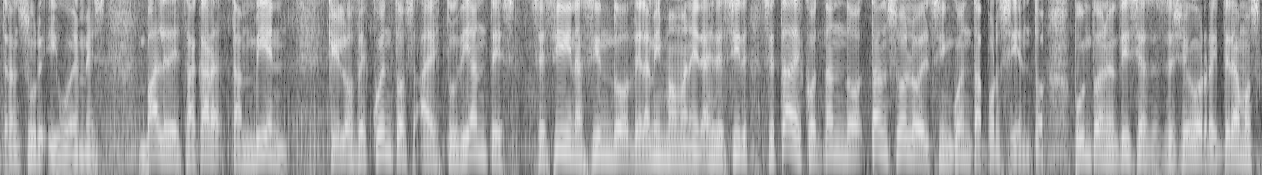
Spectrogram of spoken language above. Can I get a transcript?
Transur y Güemes. Vale destacar también que los descuentos a estudiantes se siguen haciendo de la misma manera, es decir, se está descontando tan solo el 50%. Punto de noticias se llegó, reiteramos,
